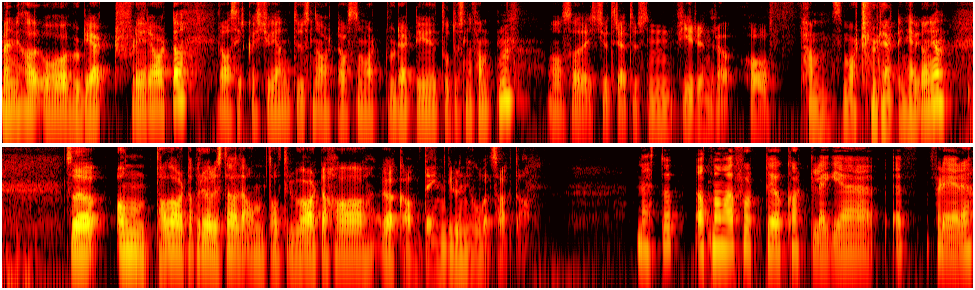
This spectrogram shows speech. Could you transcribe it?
Men vi har òg vurdert flere arter. Det var ca. 21 000 arter som ble vurdert i 2015. Og så er det 23 405 som ble vurdert denne gangen. Så antall arter på rødlista, eller antall trua arter, har økt av den grunn i hovedsak. da. Nettopp. At man har fått til å kartlegge flere.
